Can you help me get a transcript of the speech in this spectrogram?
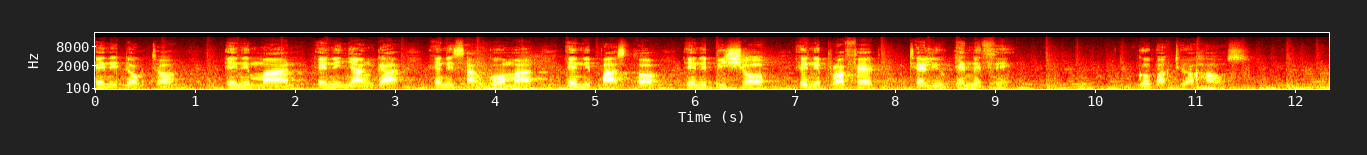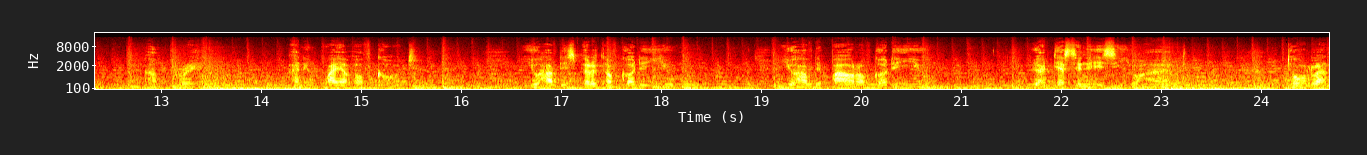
any doctor, any man, any nyanga, any sangoma, any pastor, any bishop, any prophet tell you anything. Go back to your house and pray and inquire of God. You have the Spirit of God in you. You have the power of God in you. Your destiny is in your hand. Don't run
